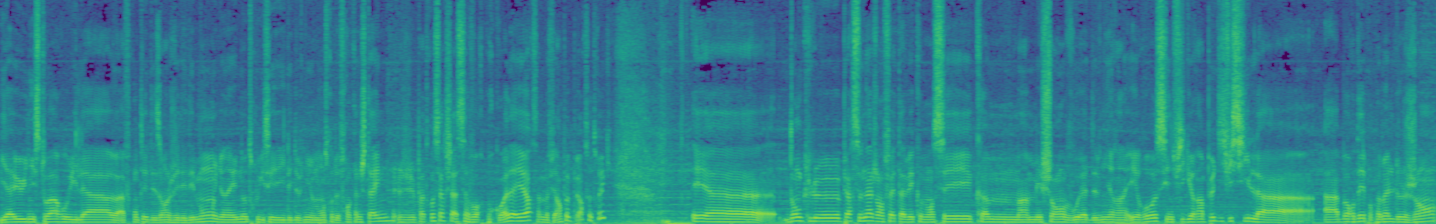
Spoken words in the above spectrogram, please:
Il y a eu une histoire où il a affronté des anges et des démons. Il y en a une autre où il est devenu un monstre de Frankenstein. J'ai pas trop cherché à savoir pourquoi d'ailleurs, ça m'a fait un peu peur ce truc. Et euh, donc le personnage en fait avait commencé comme un méchant voué à devenir un héros. C'est une figure un peu difficile à, aborder pour pas mal de gens.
